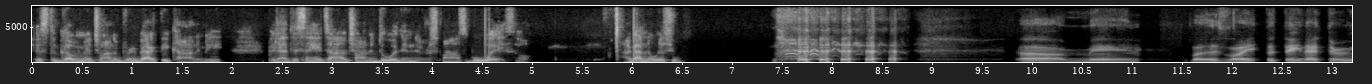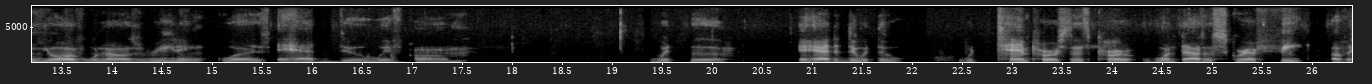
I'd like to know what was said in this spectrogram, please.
It's the government trying to bring back the economy, but at the same time trying to do it in a responsible way. So I got no issue. oh man. But it's like the thing that threw me off when I was reading was it had to do with um with the it had to do with the with 10 persons per 1000 square feet of a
